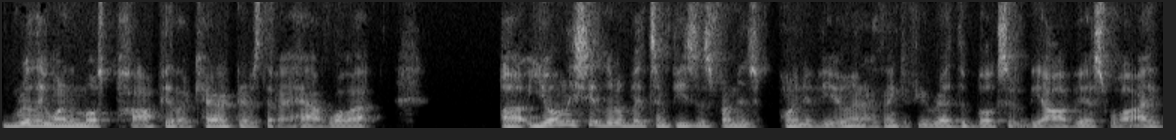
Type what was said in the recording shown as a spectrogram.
really one of the most popular characters that I have. Well, I, uh, you only see little bits and pieces from his point of view, and I think if you read the books, it would be obvious why.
